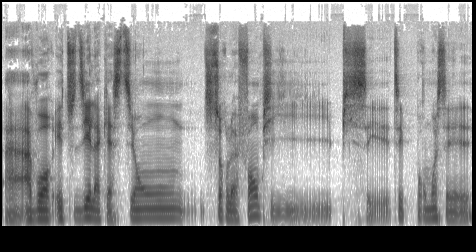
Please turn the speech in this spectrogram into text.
à avoir étudié la question sur le fond. Puis, puis pour moi, c'est,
